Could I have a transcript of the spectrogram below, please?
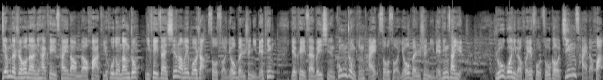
节目的时候呢，你还可以参与到我们的话题互动当中。你可以在新浪微博上搜索“有本事你别听”，也可以在微信公众平台搜索“有本事你别听”参与。如果你的回复足够精彩的话，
